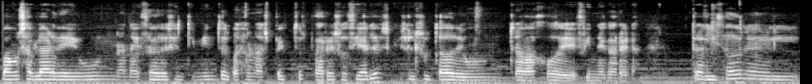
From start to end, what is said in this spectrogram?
Vamos a hablar de un analizador de sentimientos basado en aspectos para redes sociales, que es el resultado de un trabajo de fin de carrera, realizado en el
